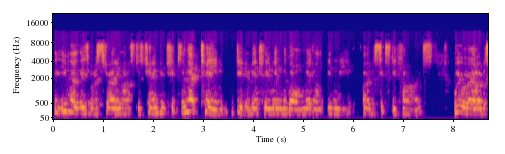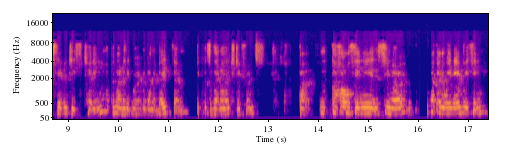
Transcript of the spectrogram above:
even though these were Australian Masters Championships, and that team did eventually win the gold medal in the over 65s, we were an over 70s team, and I don't think we are ever going to beat them because of that age difference. but the whole thing is, you know, we're not going to win everything.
